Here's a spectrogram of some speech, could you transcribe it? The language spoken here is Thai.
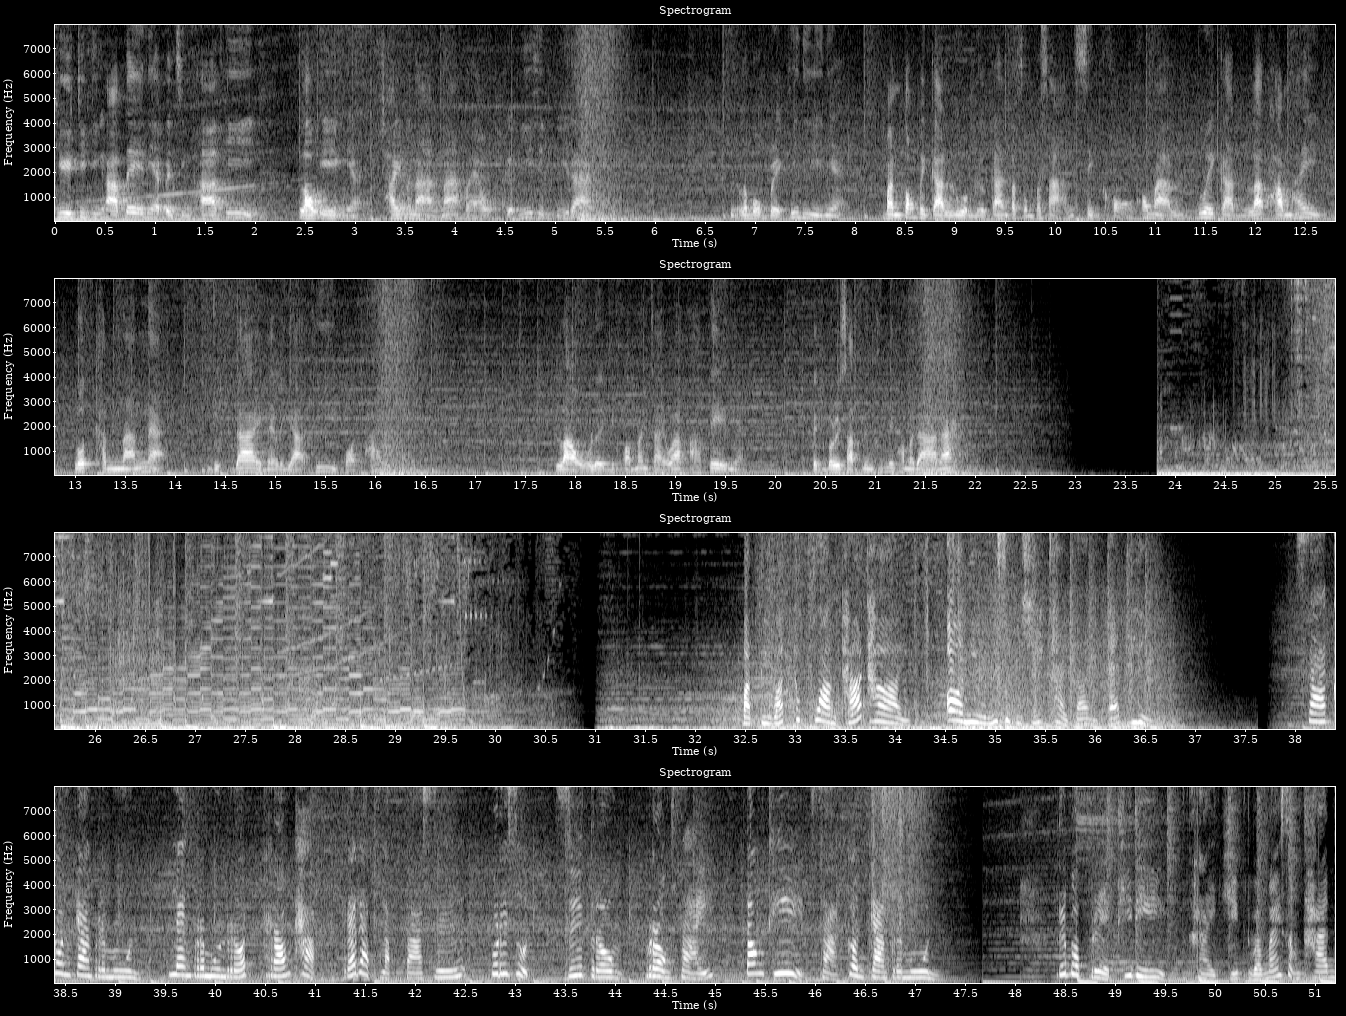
คือจริงๆอาเต้เนี่ยเป็นสินค้าที่เราเองเนี่ยใช้มานานมากแล้วเกือบ 20 ปีได้ ระบบเบรกที่ดีเนี่ยมันต้องเป็นการรวมหรือการผสมผสานสิ่งของเข้ามาด้วยกัน และทำให้รถคันนั้นน่ะหยุดได้ในระยะที่ปลอดภัย เราเลยมีความมั่นใจว่าอาเต้เนี่ยเป็นบริษัทหนึ่งที่ไม่ธรรมดานะ ปฏิวัติทุกความท้าทาย All New Mitsubishi Titan a t l e t สากลการประมูล แหล่งประมูลรถพร้อมขับ ระดับหลับตาซื้อ บริสุทธิ์ ซื้อตรง โปร่งใส ต้องที่สากลการประมูล ระบบเบรกที่ดี ใครคิดว่าไม่สำคัญ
